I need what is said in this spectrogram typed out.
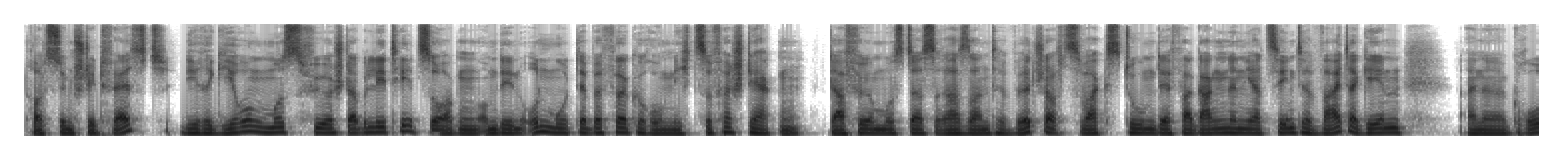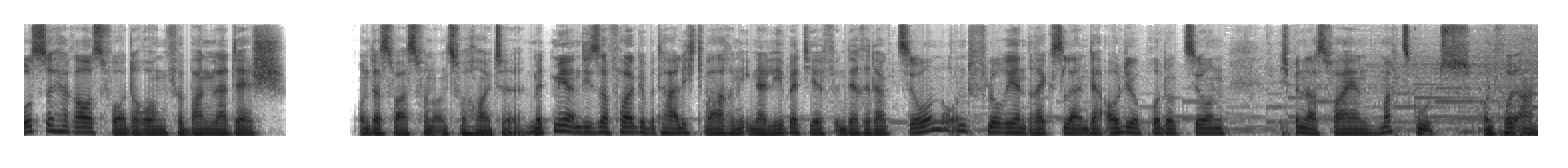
Trotzdem steht fest, die Regierung muss für Stabilität sorgen, um den Unmut der Bevölkerung nicht zu verstärken. Dafür muss das rasante Wirtschaftswachstum der vergangenen Jahrzehnte weitergehen, eine große Herausforderung für Bangladesch. Und das war's von uns für heute. Mit mir in dieser Folge beteiligt waren Ina Lebetjew in der Redaktion und Florian Drexler in der Audioproduktion. Ich bin Lars Feyen, macht's gut und wohl an.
